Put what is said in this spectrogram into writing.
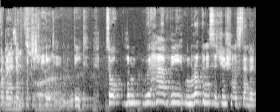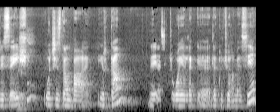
for the technical for digital uh, indeed. So the, we have the Moroccan institutional standardization, which is done by IRCAM, the Institut Royal de la- Culture Amazigh,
